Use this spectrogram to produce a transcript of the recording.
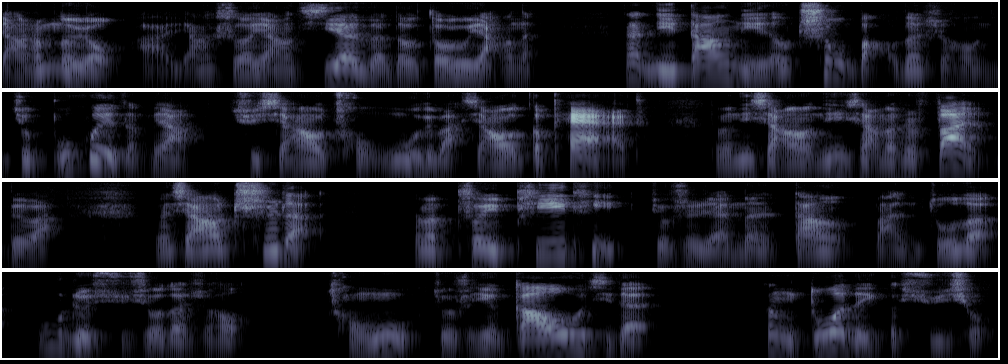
养什么都有啊，养蛇、养蝎子都都有养的。那你当你都吃不饱的时候，你就不会怎么样去想要宠物，对吧？想要个 pet，对吧？你想要你想的是饭，对吧？那想要吃的，那么所以 PET 就是人们当满足了物质需求的时候，宠物就是一个高级的、更多的一个需求。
